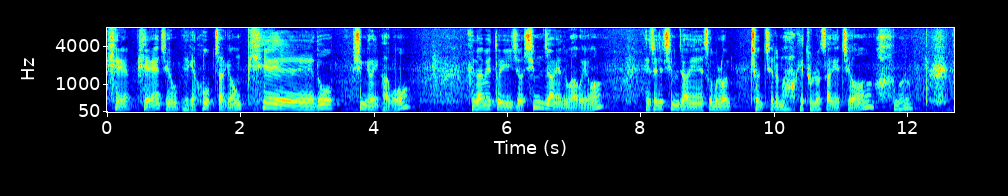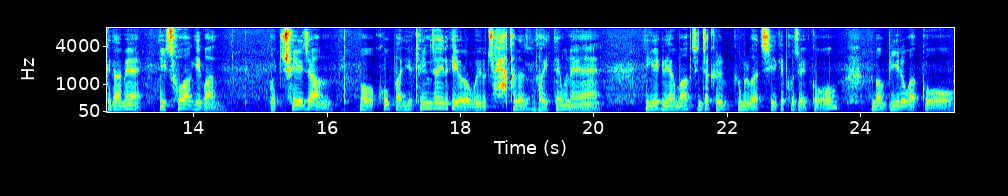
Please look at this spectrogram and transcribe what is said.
폐, 폐, 지금 이게 호흡작용, 폐에도 신경이 가고, 그 다음에 또 이 저 심장에도 가고요. 그래서 이제 심장에서 물론 전체를 막 이렇게 둘러싸겠죠. 뭐, 그 다음에 이 소화기관, 뭐 췌장, 뭐 콩팥, 굉장히 이렇게 여러 부위로 쫙 갈라져서 가기 때문에 이게 그냥 막 진짜 그물같이 이렇게 퍼져 있고, 막 미로 같고,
